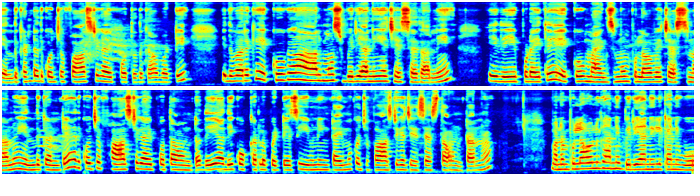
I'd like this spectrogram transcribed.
ఎందుకంటే అది కొంచెం ఫాస్ట్గా అయిపోతుంది కాబట్టి ఇదివరకు ఎక్కువగా ఆల్మోస్ట్ బిర్యానీయే చేసేదాన్ని. ఇది ఇప్పుడైతే ఎక్కువ మ్యాక్సిమం పులావే చేస్తున్నాను. ఎందుకంటే అది కొంచెం ఫాస్ట్గా అయిపోతూ ఉంటుంది. అది కుక్కర్లో పెట్టేసి ఈవినింగ్ టైము కొంచెం ఫాస్ట్గా చేసేస్తూ ఉంటాను. మనం పులావులు కానీ బిర్యానీలు కానీ ఓ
